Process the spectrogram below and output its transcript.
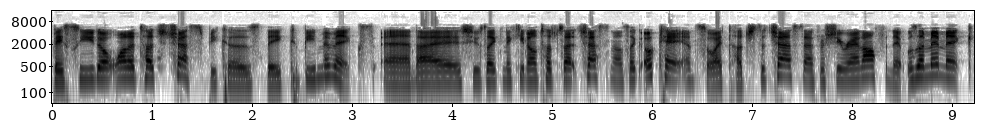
basically you don't want to touch chests because they could be mimics. And i she was like nikki don't touch that chest and i was like okay. And so i touched the chest after she ran off and it was a mimic.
